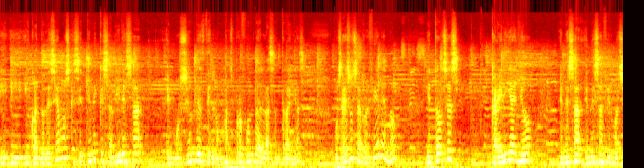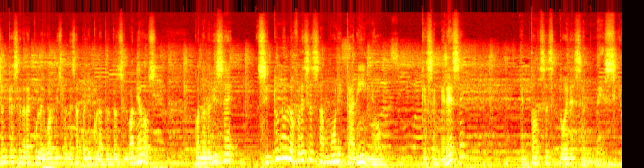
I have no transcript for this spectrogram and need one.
Y, y- y cuando deseamos que se tiene que salir esa emoción desde lo más profundo de las entrañas, pues a eso se refiere, ¿no? Y entonces caería yo en esa, en esa afirmación que hace Drácula igual mismo en esa película Transilvania 2, cuando le dice, si tú no le ofreces amor y cariño que se merece, entonces tú eres el necio.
